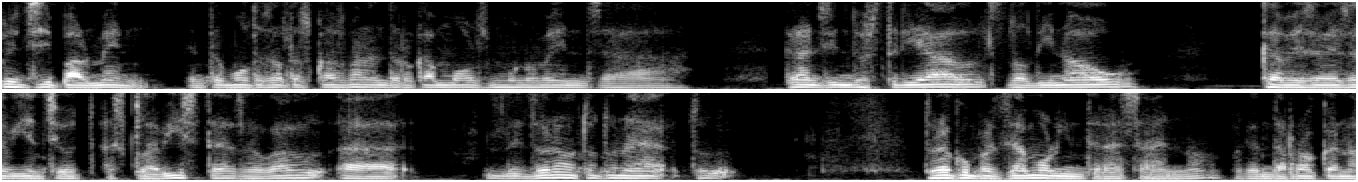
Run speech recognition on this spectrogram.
principalment. Entre moltes altres coses van enderrocar molts monuments a grans industrials del 19 que a més a més havien sigut esclavistes, el qual eh, li dona tota una, tot, tota una complexitat molt interessant, no? perquè enderroquen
